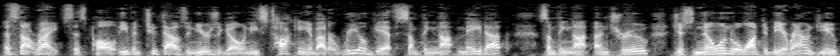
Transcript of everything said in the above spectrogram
That's not right, says Paul, even 2,000 years ago, and he's talking about a real gift, something not made up, something not untrue, just no one will want to be around you.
